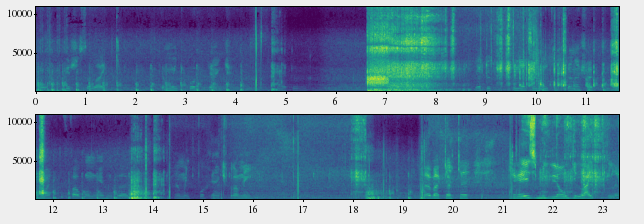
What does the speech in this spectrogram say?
favor, deixa seu like, que é muito importante. Já eu já sei que eu tô ficando achado mas por favor mesmo, galera. É muito importante pra mim. Vai bater até 3 milhões de likes, galera.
